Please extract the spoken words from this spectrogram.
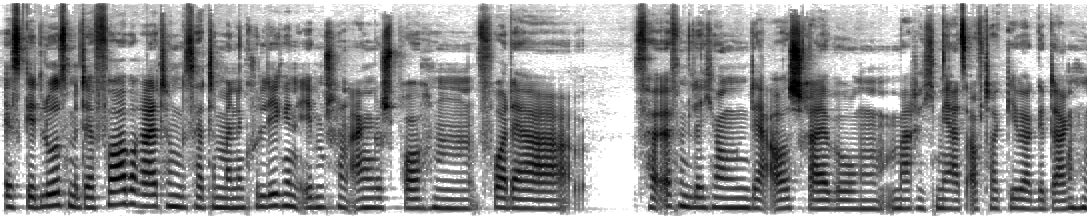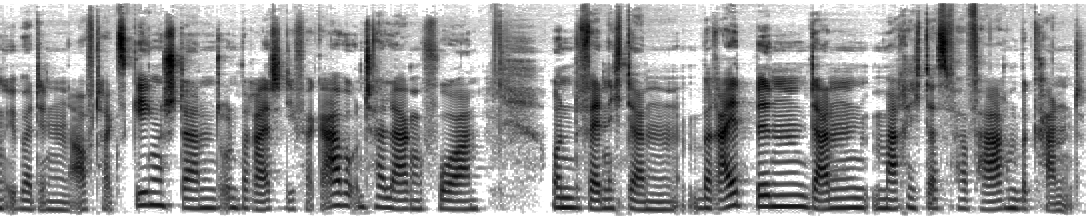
Es geht los mit der Vorbereitung, das hatte meine Kollegin eben schon angesprochen. Vor der Veröffentlichung der Ausschreibung mache ich mir als Auftraggeber Gedanken über den Auftragsgegenstand und bereite die Vergabeunterlagen vor. Und wenn ich dann bereit bin, dann mache ich das Verfahren bekannt.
